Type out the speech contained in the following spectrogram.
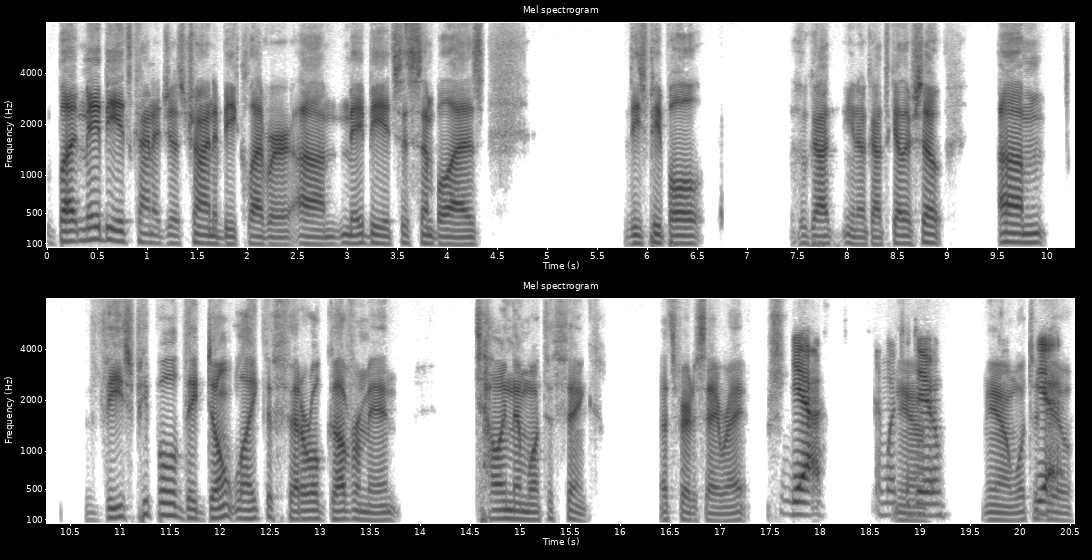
But but maybe it's kind of just trying to be clever. Um, maybe it's as simple as these people who got you know got together. So, um, these people they don't like the federal government telling them what to think. That's fair to say, right? Yeah. And what yeah. to do. Yeah, what to yeah. do.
